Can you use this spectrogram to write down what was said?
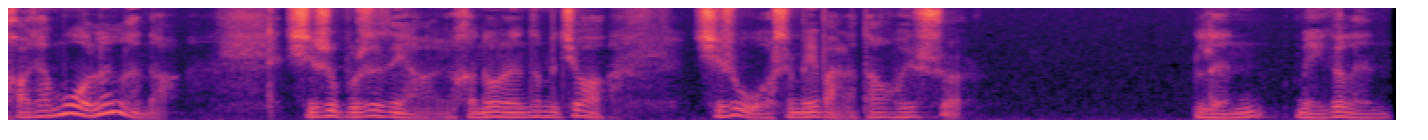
好像默认了呢。其实不是这样，有很多人这么叫，其实我是没把他当回事儿。人每个人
